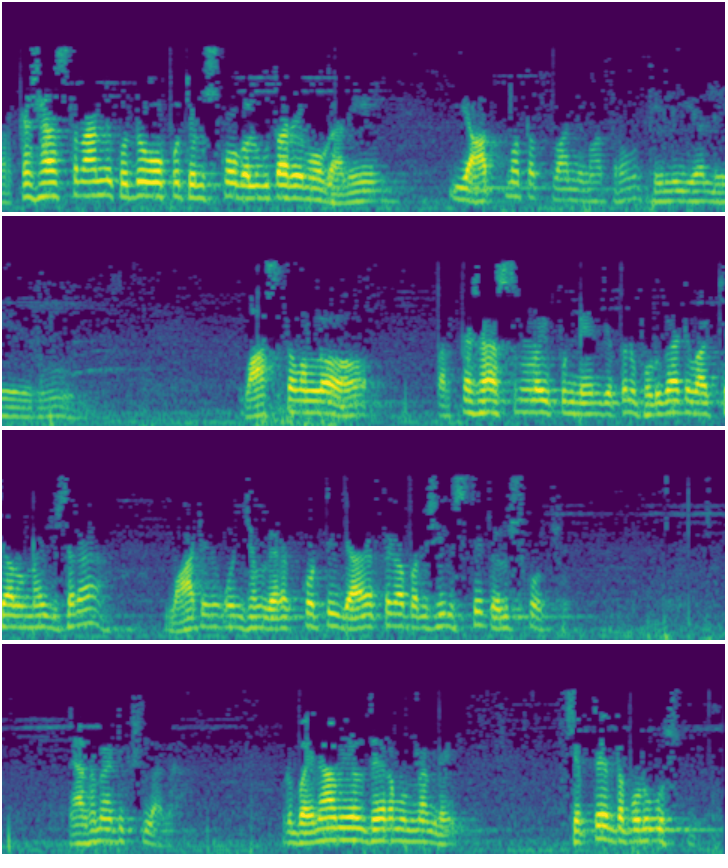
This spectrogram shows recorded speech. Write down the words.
తర్కశాస్త్రాన్ని కొద్ది ఓపు తెలుసుకోగలుగుతారేమో కానీ ఈ ఆత్మతత్వాన్ని మాత్రం తెలియలేరు. వాస్తవంలో తర్కశాస్త్రంలో ఇప్పుడు నేను చెప్పిన పొడుగాటి వాక్యాలు ఉన్నాయి చూసారా? వాటిని కొంచెం వెరక్కొట్టి జాగ్రత్తగా పరిశీలిస్తే తెలుసుకోవచ్చు. మ్యాథమెటిక్స్ లాగా. ఇప్పుడు బైనామియల్ తీరం ఉందండి. చెప్తే ఇంత పొడుగు వస్తుంది.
